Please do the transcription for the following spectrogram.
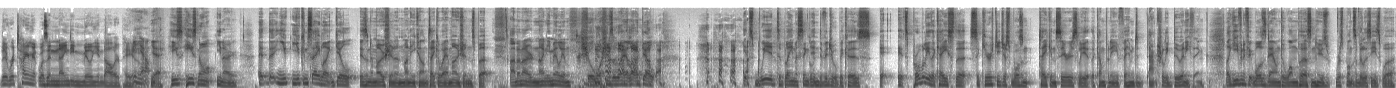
the retirement was a ninety million dollar payout. Yeah, yeah. He's he's not. You know, Uh, it, you you can say like guilt is an emotion and money can't take away emotions, but I don't know. Ninety million sure washes away a lot of guilt. it's weird to blame a single individual because it, it's probably the case that security just wasn't taken seriously at the company for him to actually do anything. Like, even if it was down to one person whose responsibilities were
